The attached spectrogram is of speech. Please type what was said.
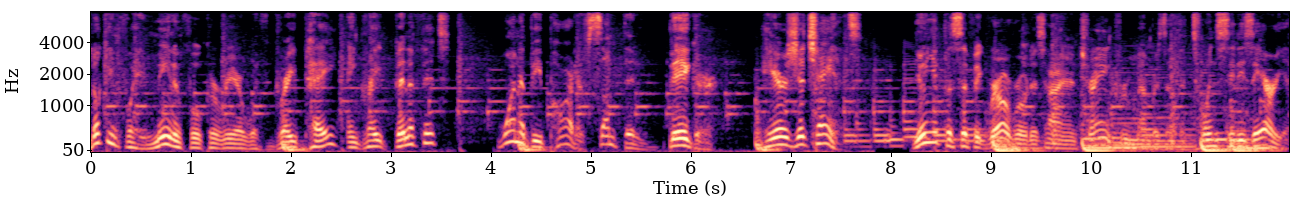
Looking for a meaningful career with great pay and great benefits? Want to be part of something bigger? Here's your chance Union Pacific Railroad is hiring train crew members in the Twin Cities area,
